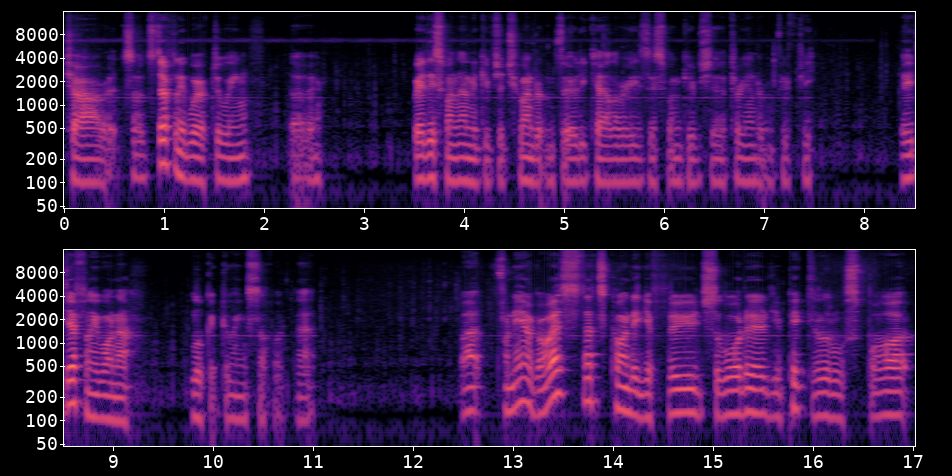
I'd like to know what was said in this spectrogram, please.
Char it, so it's definitely worth doing. So, where this one only gives you 230 calories, this one gives you 350 So you definitely want to look at doing stuff like that. But for now, guys, that's kind of your food sorted. You picked a little spot.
